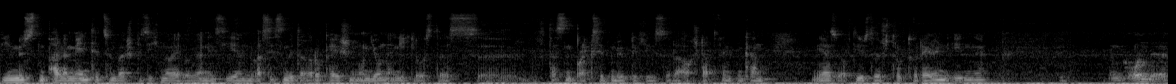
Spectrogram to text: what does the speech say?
Wie müssten Parlamente zum Beispiel sich neu organisieren? Was ist mit der Europäischen Union eigentlich los, dass, äh, dass ein Brexit möglich ist oder auch stattfinden kann? Mehr so auf dieser strukturellen Ebene. Im Grunde,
